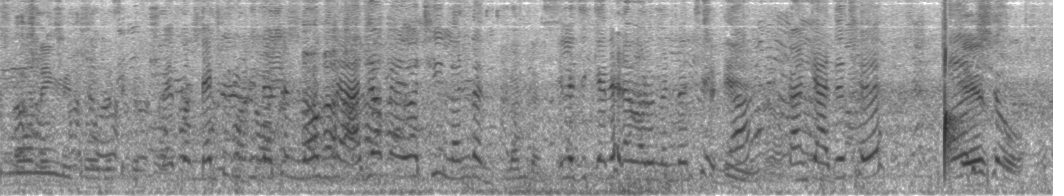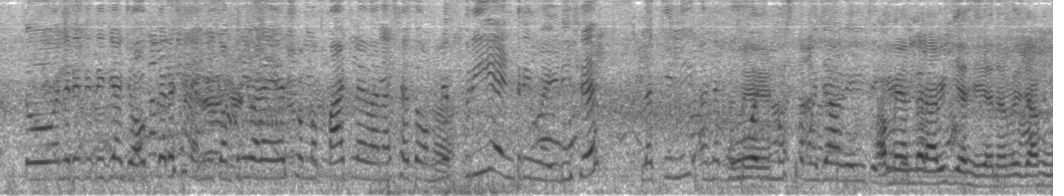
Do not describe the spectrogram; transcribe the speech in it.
ગુડ મોર્નિંગ મિત્રો welcome back to Riddhi Darshan blog ને આજે અમે આવ્યા છીએ લંડન. લંડન. એટલે જે કેનેડા વાળું લંડન છે કારણ કે આજે છે એર શો તો અને દીદી જ્યાં જોબ કરે છે ને એમની કંપની વાળા એર શોમાં પાર્ટ લેવાના છે તો અમને ફ્રી એન્ટ્રી મળી છે. લકીલી અને બહુ જ મસ્ત મજા આવે એવી જગ્યા અમે અંદર આવી ગયા છીએ અને હવે જા હું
